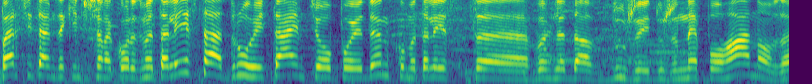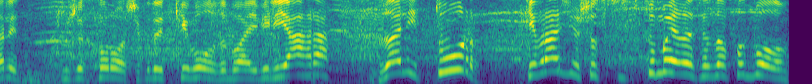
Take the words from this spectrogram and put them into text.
Перший тайм закінчився на користь металіста. Другий тайм цього поєдинку металіст е, виглядав дуже і дуже непогано. Взагалі дуже хороший. Подивіться, гол забиває Вільягра. Взагалі тур. Таке враження, що втомилися за футболом.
